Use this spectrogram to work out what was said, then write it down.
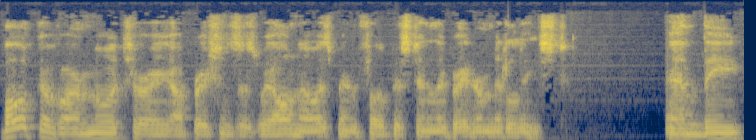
bulk of our military operations, as we all know, has been focused in the greater Middle East. And the,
